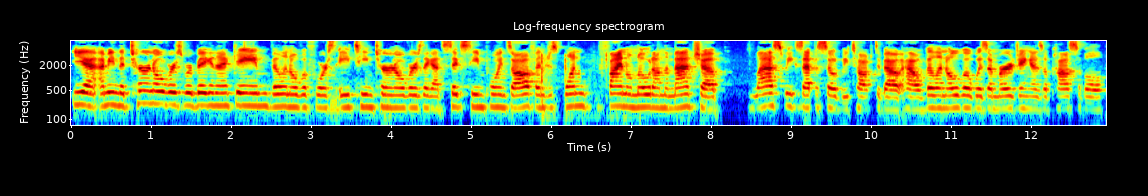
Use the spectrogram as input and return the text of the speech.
Yeah, I mean the turnovers were big in that game. Villanova forced 18 turnovers. They got 16 points off. And just one final note on the matchup. Last week's episode, we talked about how Villanova was emerging as a possible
